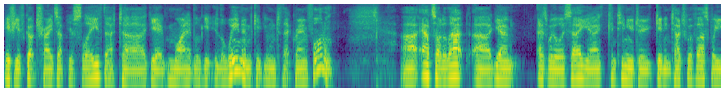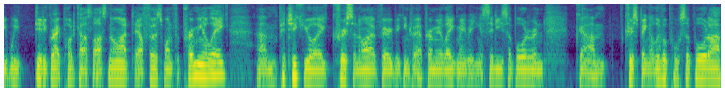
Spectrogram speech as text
if you've got trades up your sleeve that uh, yeah might able to get you the win and get you into that grand final. Uh, outside of that, uh, yeah, as we always say, you know, continue to get in touch with us. We we did a great podcast last night, our first one for Premier League. Um, particularly, Chris and I are very big into our Premier League, me being a City supporter and um, Chris being a Liverpool supporter.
